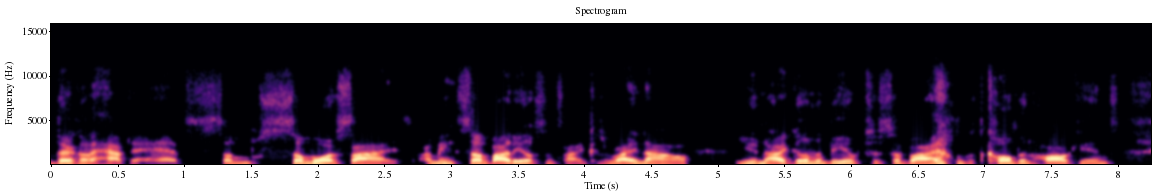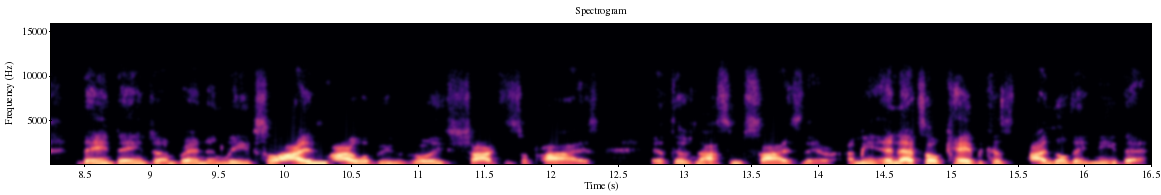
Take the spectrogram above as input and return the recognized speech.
they're going to have to add some some more size. I mean, somebody else inside because right now you're not going to be able to survive with Coleman Hawkins, Dain Dainja, and Brandon Lieb. So I I would be really shocked and surprised if there's not some size there. I mean, and that's okay because I know they need that.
